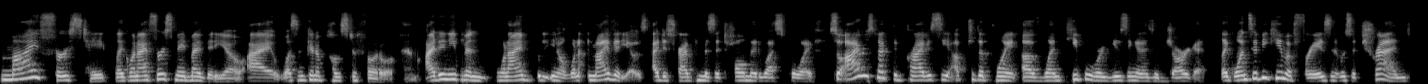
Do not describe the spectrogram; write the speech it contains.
My first take, like when I first made my video, I wasn't going to post a photo of him. I didn't even, when I, you know, when in my videos, I described him as a tall Midwest boy. So I respected privacy up to the point of when people were using it as a jargon. Like once it became a phrase and it was a trend,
